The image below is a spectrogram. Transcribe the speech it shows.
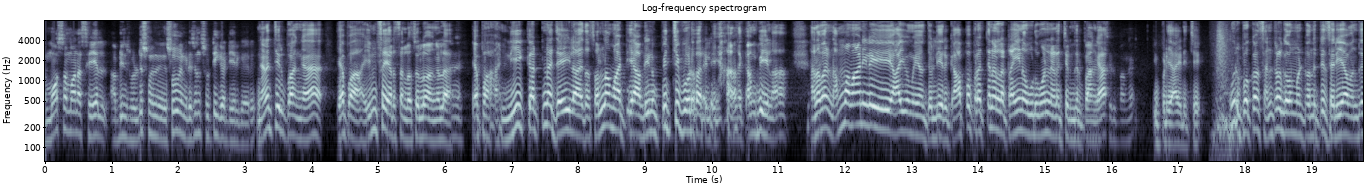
மோசமான செயல் அப்படின்னு சொல்லிட்டு சு- வெங்கடேசன் சுட்டி காட்டியிருக்காரு நினைச்சிருப்பாங்க. ஏப்பா இம்சை அரசன்ல சொல்லுவாங்கல்ல ஏப்பா நீ கட்டின ஜெயிலா? இதை சொல்ல மாட்டியா? அப்படின்னு பிச்சு போடுவார் இல்லையா? அந்த கம்பியெல்லாம். அந்த மாதிரி நம்ம வானிலை ஆய்வு மையம் சொல்லியிருக்கு. அப்ப பிரச்சனை இல்லை ட்ரெயினை விடுவோம்னு நினைச்சிருந்திருப்பாங்க. இப்படி ஆயிடுச்சு. ஒரு பக்கம் சென்ட்ரல் கவர்மெண்ட் வந்துட்டு சரியா வந்து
